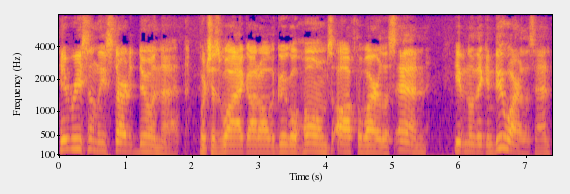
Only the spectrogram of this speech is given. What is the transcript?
It recently started doing that, which is why I got all the Google Homes off the wireless N, even though they can do wireless N,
